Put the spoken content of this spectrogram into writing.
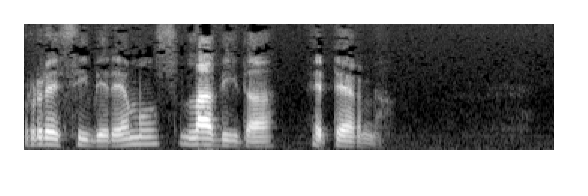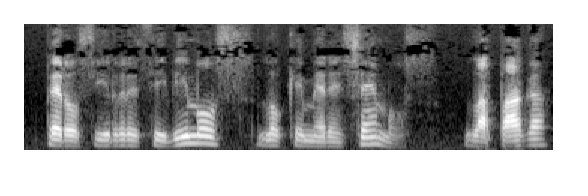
recibiremos la vida eterna. Pero si recibimos lo que merecemos, la paga,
